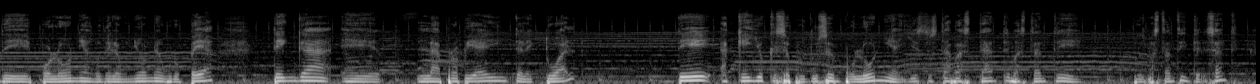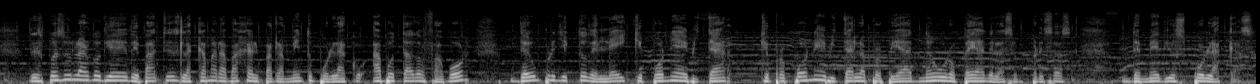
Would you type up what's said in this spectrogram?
de Polonia o de la Unión Europea tenga eh, la propiedad intelectual de aquello que se produce en Polonia y esto está bastante, bastante, pues bastante interesante. Después de un largo día de debates, la Cámara Baja del Parlamento polaco ha votado a favor de un proyecto de ley que pone a evitar que propone evitar la propiedad no europea de las empresas de medios polacas.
